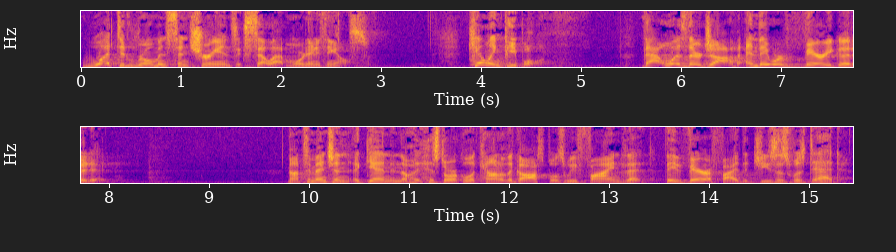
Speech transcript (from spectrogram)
What did Roman centurions excel at more than anything else? Killing people. That was their job, and they were very good at it. Not to mention, again, in the historical account of the Gospels, we find that they verified that Jesus was dead.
